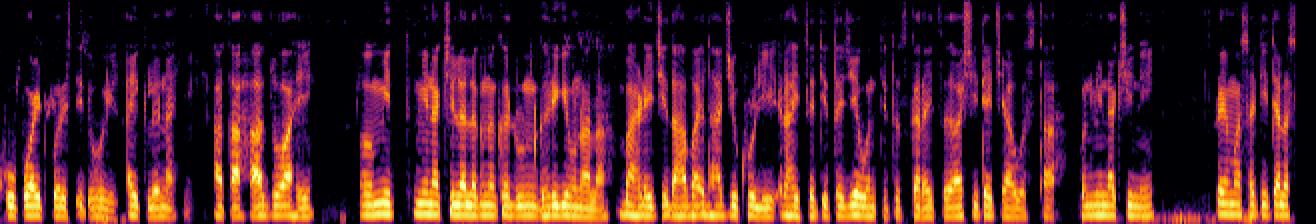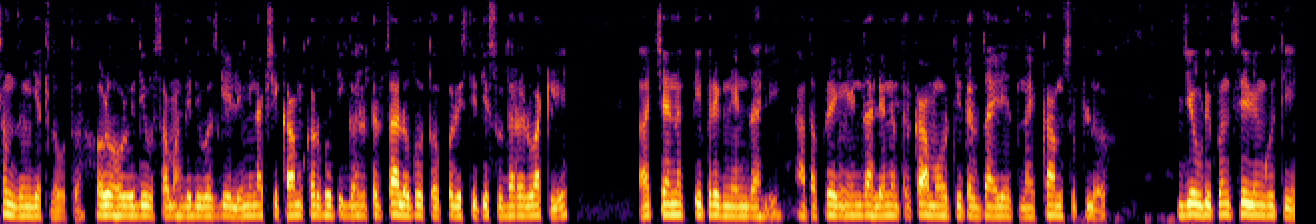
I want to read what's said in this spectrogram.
खूप वाईट परिस्थिती होईल ऐकलं नाही. आता हा जो आहे अमित मीनाक्षीला लग्न करून घरी घेऊन आला. भाड्याची दहा बाय दहाची खोली राहायचं तिथं जेवण तिथंच करायचं अशी त्याची अवस्था. पण मीनाक्षीने प्रेमासाठी त्याला समजून घेतलं होतं. हळूहळू दिवसामागे दिवस गेले. मीनाक्षी काम करत होती घर तर चालत होतं परिस्थिती सुधारायला वाटली. अचानक ती प्रेग्नेंट झाली. आता प्रेग्नेंट झाल्यानंतर कामावरती तर जायला येत नाही. काम सुटलं. जेवढी पण सेविंग होती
